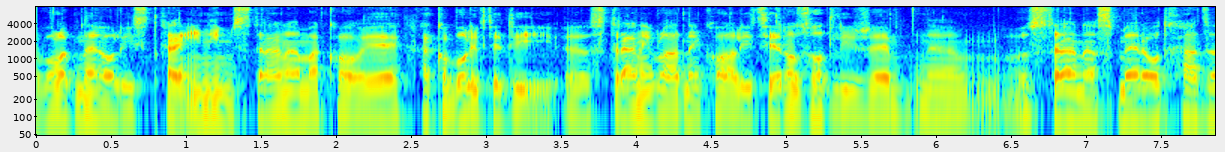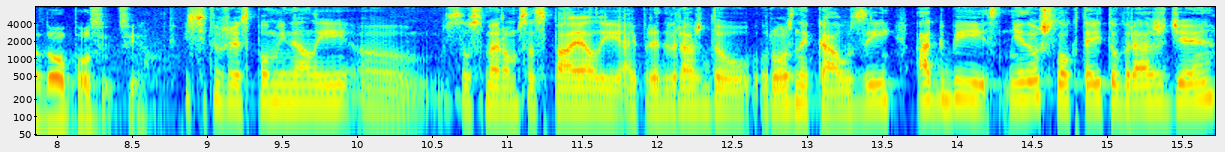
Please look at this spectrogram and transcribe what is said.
volebného lístka iným stranám, ako, je, ako boli vtedy e, strany vládnej koalície, rozhodli, že e, strana Smer odchádza do opozície. Vy ste to aj spomínali, so Smerom sa spájali aj pred vraždou rôzne kauzy. Ak by nedošlo k tejto vražde,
